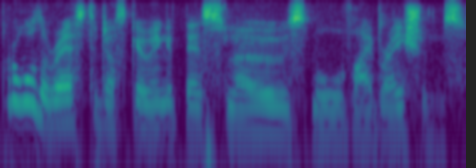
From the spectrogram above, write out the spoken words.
But all the rest are just going at their slow, small vibrations.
